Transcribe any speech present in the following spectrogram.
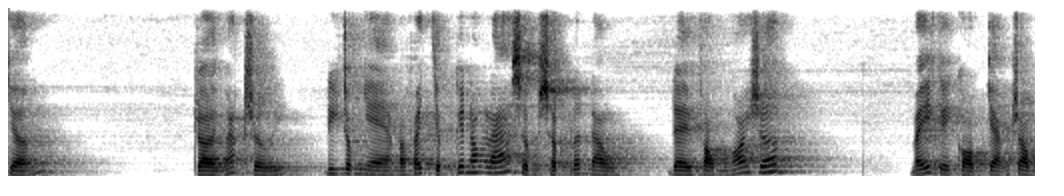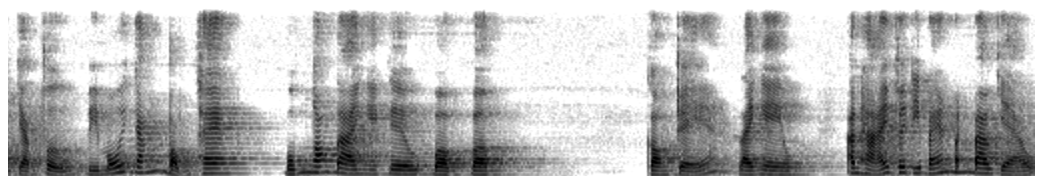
chởm. Trời mát rượi, đi trong nhà mà phải chụp cái nón lá sùm sụp lên đầu, đề phòng ngói rớt. Mấy cây cột chạm rồng chạm phượng bị mối cắn bọng than, búng ngón tay nghe kêu bợp bợp còn trẻ, lại nghèo, anh Hải phải đi bán bánh bao dạo,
